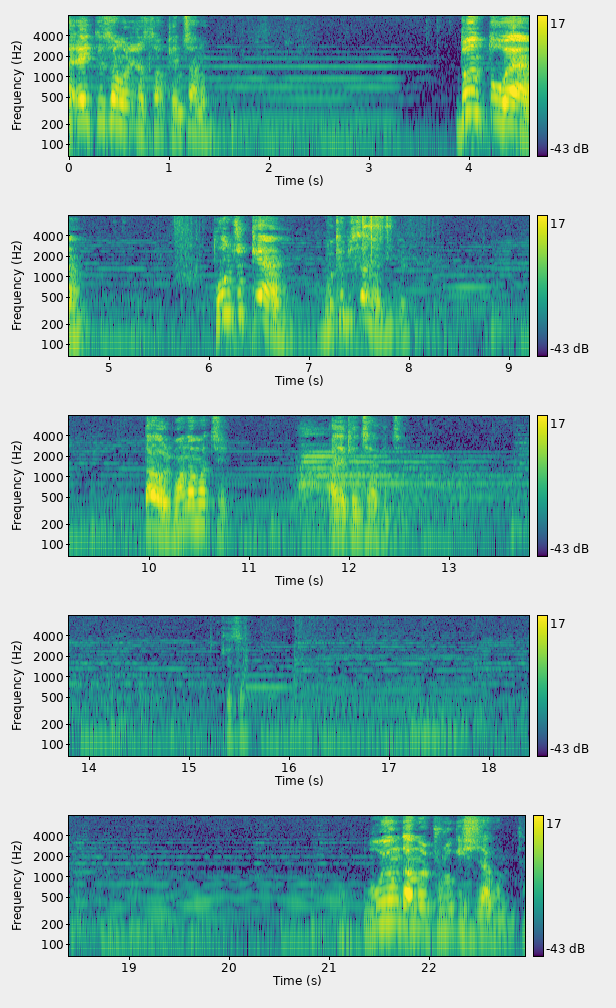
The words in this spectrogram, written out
캐레이트성을 잃었어. 괜찮아. 넌 또 왜? 돈 줄게. 왜 이렇게 비싸냐 니들? 나 얼마 남았지? 아니야 괜찮아 괜찮아. 계속. 무용담을 부르기 시작합니다.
